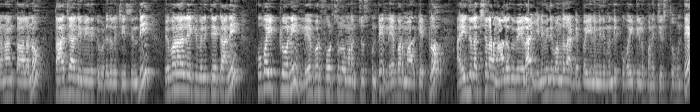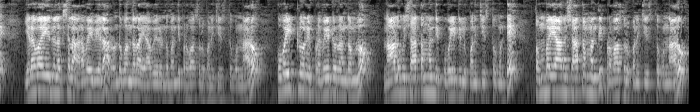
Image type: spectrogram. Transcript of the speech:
గణాంకాలను తాజా నివేదిక విడుదల చేసింది. వివరాలేకి వెళితే కానీ కువైట్లోని లేబర్ ఫోర్స్లో మనం చూసుకుంటే లేబర్ మార్కెట్లో ఐదు లక్షల నాలుగు వేల ఎనిమిది వందల డెబ్బై ఎనిమిది మంది కువైటీలు పనిచేస్తూ ఉంటే ఇరవై ఐదు లక్షల అరవై వేల రెండు వందల యాభై రెండు మంది ప్రవాసులు పనిచేస్తూ ఉన్నారు. కువైట్లోని ప్రైవేటు రంగంలో నాలుగు శాతం మంది కువైటీలు పనిచేస్తూ ఉంటే తొంభై ఆరు శాతం మంది ప్రవాసులు పనిచేస్తూ ఉన్నారు.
